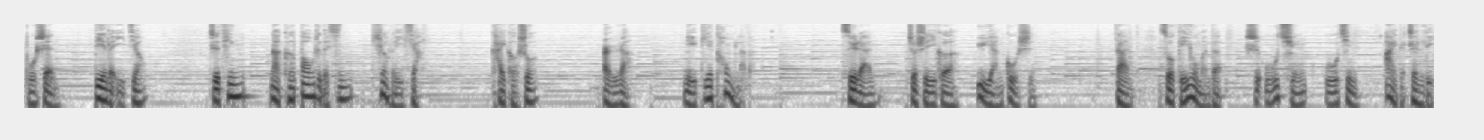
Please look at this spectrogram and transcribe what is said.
不慎跌了一跤，只听那颗包着的心跳了一下，开口说：“儿啊，你跌痛了吗？”虽然这是一个寓言故事，但所给我们的是无穷无尽爱的真理。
